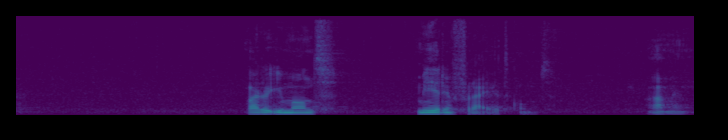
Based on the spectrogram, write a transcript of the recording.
Waardoor iemand meer in vrijheid komt. Amen.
